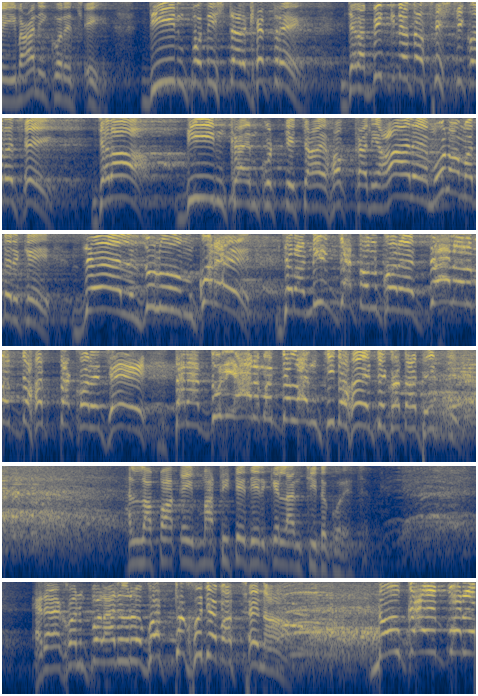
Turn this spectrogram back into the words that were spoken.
বেইমানি করেছে, দিন প্রতিষ্ঠার ক্ষেত্রে যারা বিঘ্নতা সৃষ্টি করেছে, যারা দিন কায়েম করতে চায়, হক্কানি আলে মোলামাদেরকে জেল, জুলুম করে, যারা নির্যাতন করে, জেলের মধ্যে হত্যা করেছে, তারা দুনিয়ার মধ্যে লাঞ্ছিত হয়েছে, কথা ঠিক? আল্লাহ পাক এই মাটিতে এদেরকে লাঞ্ছিত করেছে এরা এখন পলানোর গর্ত খুঁজে পাচ্ছে না নৌকায় পরে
